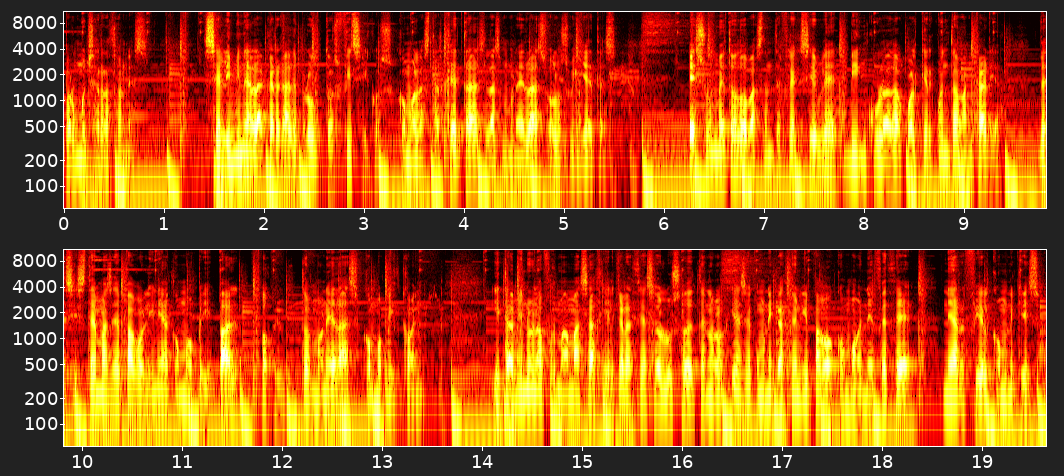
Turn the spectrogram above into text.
por muchas razones. Se elimina la carga de productos físicos, como las tarjetas, las monedas o los billetes. Es un método bastante flexible vinculado a cualquier cuenta bancaria, de sistemas de pago en línea como PayPal o criptomonedas como Bitcoin. Y también una forma más ágil gracias al uso de tecnologías de comunicación y pago como NFC Near Field Communication.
